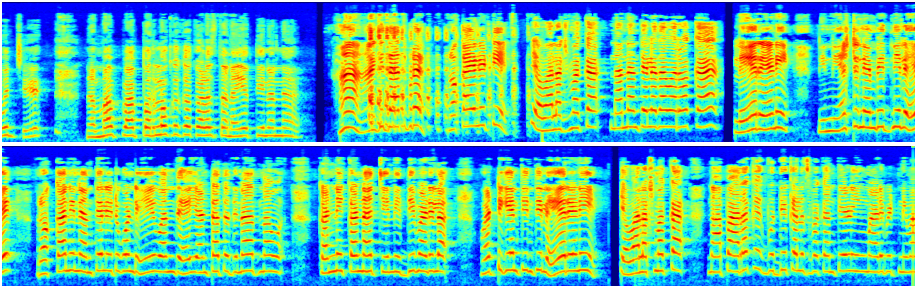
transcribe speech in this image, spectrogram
ಮುಂಚೆ ನಮ್ಮಪ್ಪ ಪರಲೋಕಕ್ಕೆ ಕಳಿಸ್ತಾನ ಎತ್ತಿ ನನ್ನ ಹಾ ಆಗಿದ್ದಾತ್ ಬಿಡ ರೊಕ್ಕ ಎಲ್ಲಿಟ್ಟಿ ಯವ್ವ ಲಕ್ಷ್ಮಕ್ಕ? ನನ್ನ ಅಂತೇಳದವ ರೊಕ್ಕ? ಲೇ ರೇಣಿ, ನಿನ್ ಎಷ್ಟು ನೆಂಬಿದ್ನಿಲೆ? ರೊಕ್ಕ ನಿನ್ನ ಅಂತೇಳಿ ಇಟ್ಕೊಂಡು ಒಂದೇ ಎಂಟತ್ತು ದಿನ ಆತ್ ನಾವು. ಕಣ್ಣಿ ಕಣ್ಣು ಹಚ್ಚಿ ನಿದ್ದಿ ಮಾಡಿಲ್ಲ. ಒಟ್ಟಿಗೆ ತಿಂತಿಲ್ಲ ಏ ರೇಣಿ? ಯವ್ವ ಲಕ್ಷ್ಮಕ್ಕ, ನಾ ಪಾರಕ್ಕೆ ಬುದ್ಧಿ ಕಲಿಸ್ಬೇಕಂತೇಳಿ ಹಿಂಗ್ ಮಾಡಿಬಿಟ್ ನೀವ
